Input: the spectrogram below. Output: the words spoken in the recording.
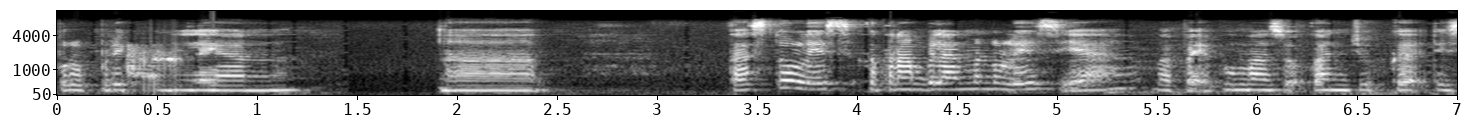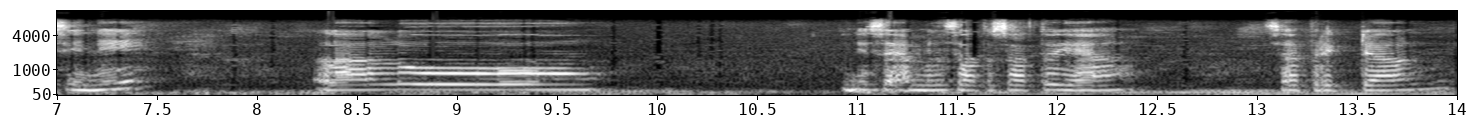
rubrik penilaian nah, tes tulis, keterampilan menulis ya. Bapak Ibu masukkan juga di sini. Lalu ini saya ambil satu-satu ya. Saya breakdown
